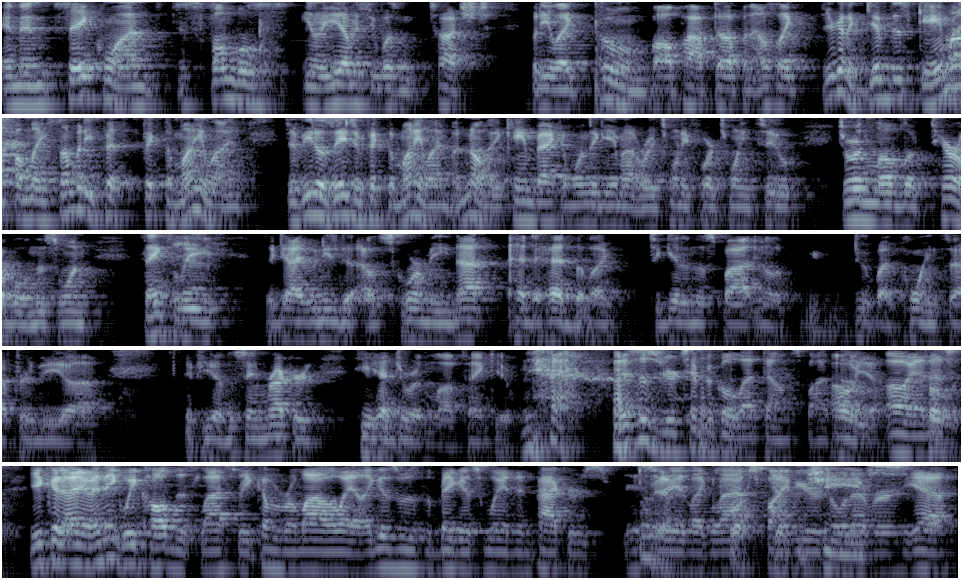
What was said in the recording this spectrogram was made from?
and then Saquon just fumbles. You know, he obviously wasn't touched, but he like boom, ball popped up, and I was like, "You're gonna give this game up?" I'm like, somebody picked, picked the money line. DeVito's agent picked the money line, but no, they came back and won the game outright, 24-22. Jordan Love looked terrible in this one. Thankfully, the guy who needed to outscore me, not head to head, but like to get in the spot, you know, we do it by points after the. Uh, if you have the same record, he had Jordan Love. Thank you. Yeah, this is your typical letdown spot. Oh, yeah. oh yeah. This you could. I, I think we called this last week, coming from a mile away. Like this was the biggest win in Packers history Oh, yeah. in like last five years or whatever. Yeah.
